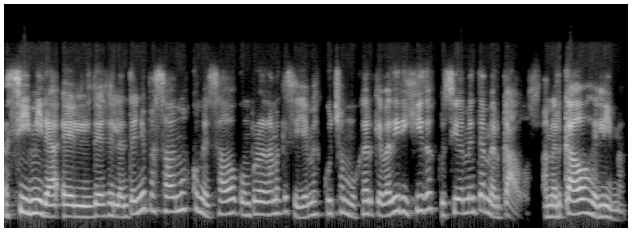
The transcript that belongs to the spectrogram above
Sí, mira, desde el año pasado hemos comenzado con un programa que se llama Escucha Mujer, que va dirigido exclusivamente a mercados, a mercados de Lima.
